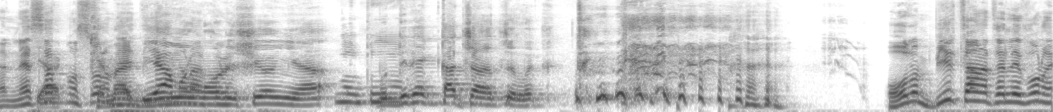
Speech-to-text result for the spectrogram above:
Lan ne Ya satması oğlum Kemal hediye amına bilmiyorum koyayım. konuşuyorsun ya. Hediye. Bu direkt kaçakçılık. Oğlum bir tane telefonu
